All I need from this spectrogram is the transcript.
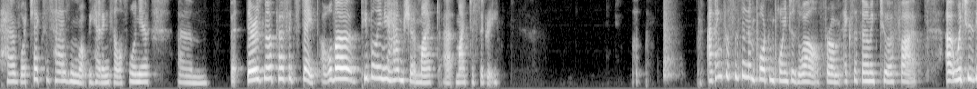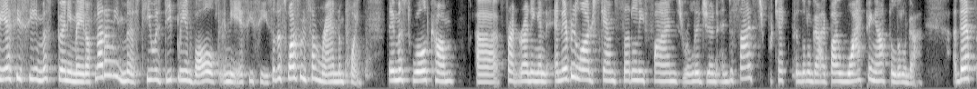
have what Texas has than what we had in California. Um, but there is no perfect state, although people in New Hampshire might uh, might disagree. I think this is an important point as well from Exothermic 205 uh, which is the SEC missed Bernie Madoff. Not only missed, he was deeply involved in the SEC. So this wasn't some random point. They missed WorldCom uh, front running, and, and every large scam suddenly finds religion and decides to protect the little guy by wiping out the little guy. That's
